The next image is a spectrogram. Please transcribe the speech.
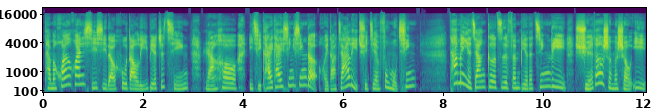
他们欢欢喜喜的互道离别之情，然后一起开开心心的回到家里去见父母亲。他们也将各自分别的经历、学到什么手艺，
